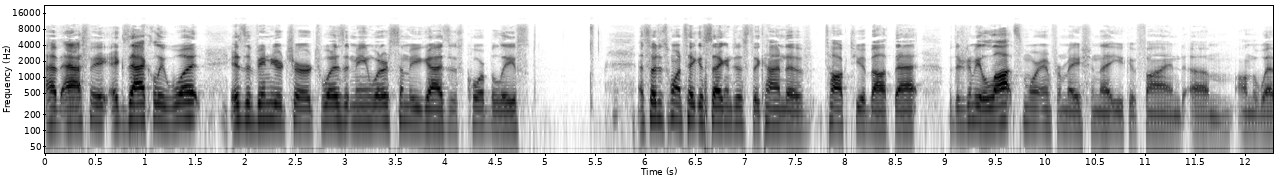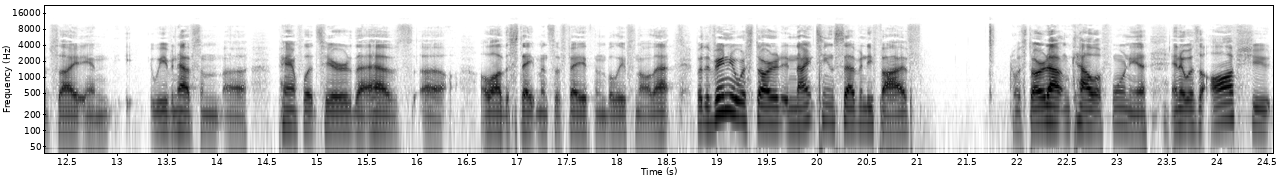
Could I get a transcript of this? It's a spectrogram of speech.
have asked me exactly what is a vineyard church? What does it mean? What are some of you guys' core beliefs? And so I just want to take a second just to kind of talk to you about that. But there's going to be lots more information that you could find um, on the website. And we even have some uh, pamphlets here that have uh, a lot of the statements of faith and beliefs and all that. But the vineyard was started in 1975. It was started out in California, and it was an offshoot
